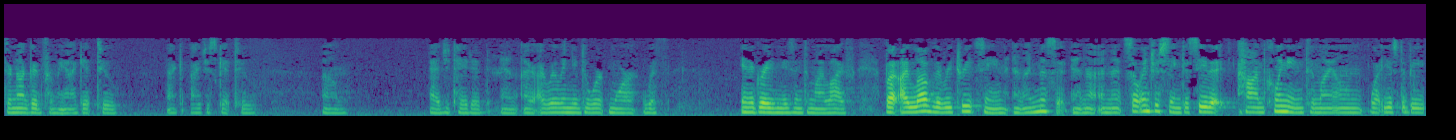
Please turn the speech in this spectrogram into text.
they're not good for me. I get too, I, I just get too um, agitated, and I, I really need to work more with integrating these into my life. But I love the retreat scene, and I miss it, and uh, and it's so interesting to see that how I'm clinging to my own what used to be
